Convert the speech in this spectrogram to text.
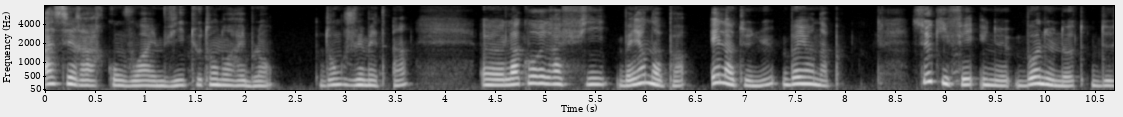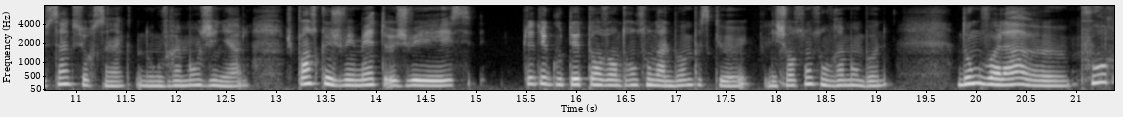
assez rare qu'on voit MV tout en noir et blanc. Donc je vais mettre un. Euh, la chorégraphie, ben il n'y en a pas. Et la tenue, ben il n'y en a pas ce qui fait une bonne note de 5 sur 5, donc vraiment génial. Je pense que je vais mettre, peut-être écouter de temps en temps son album parce que les chansons sont vraiment bonnes. Donc voilà euh, pour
